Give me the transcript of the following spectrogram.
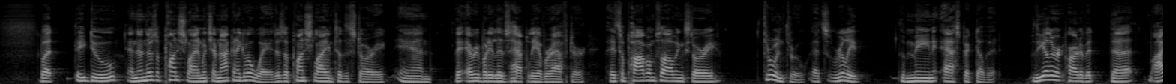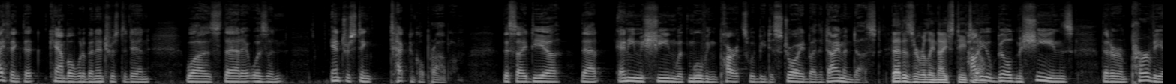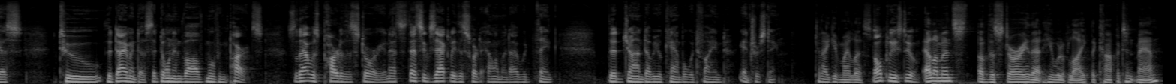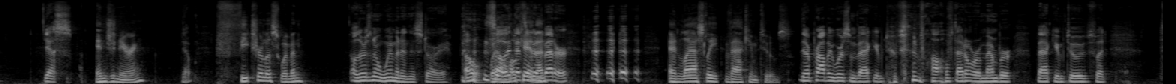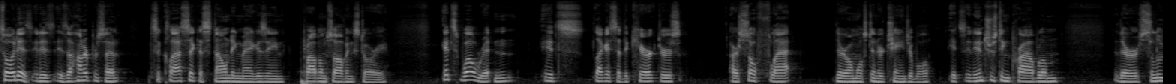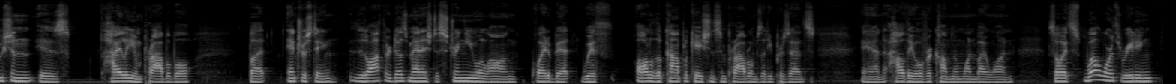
But they do. And then there's a punchline, which I'm not going to give away. There's a punchline to the story, and everybody lives happily ever after. It's a problem solving story through and through. That's really the main aspect of it. The other part of it that I think that Campbell would have been interested in was that it was an interesting technical problem. This idea that any machine with moving parts would be destroyed by the diamond dust. That is a really nice detail. How do you build machines that are impervious to the diamond dust that don't involve moving parts? So that was part of the story, and that's that's exactly the sort of element I would think that John W. Campbell would find interesting. Can I give my list? Oh, please do. Elements of the story that he would have liked the competent man, Yes. engineering, Yep. featureless women, Oh, there's no women in this story. Oh, so well, that's okay even then. better. and lastly, vacuum tubes. There probably were some vacuum tubes involved. I don't remember vacuum tubes, but so it is. It is is 100%. It's a classic, astounding magazine, problem-solving story. It's well written. It's like I said, the characters are so flat, they're almost interchangeable. It's an interesting problem. Their solution is highly improbable, but interesting. The author does manage to string you along quite a bit with all of the complications and problems that he presents and how they overcome them one by one. So it's well worth reading.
